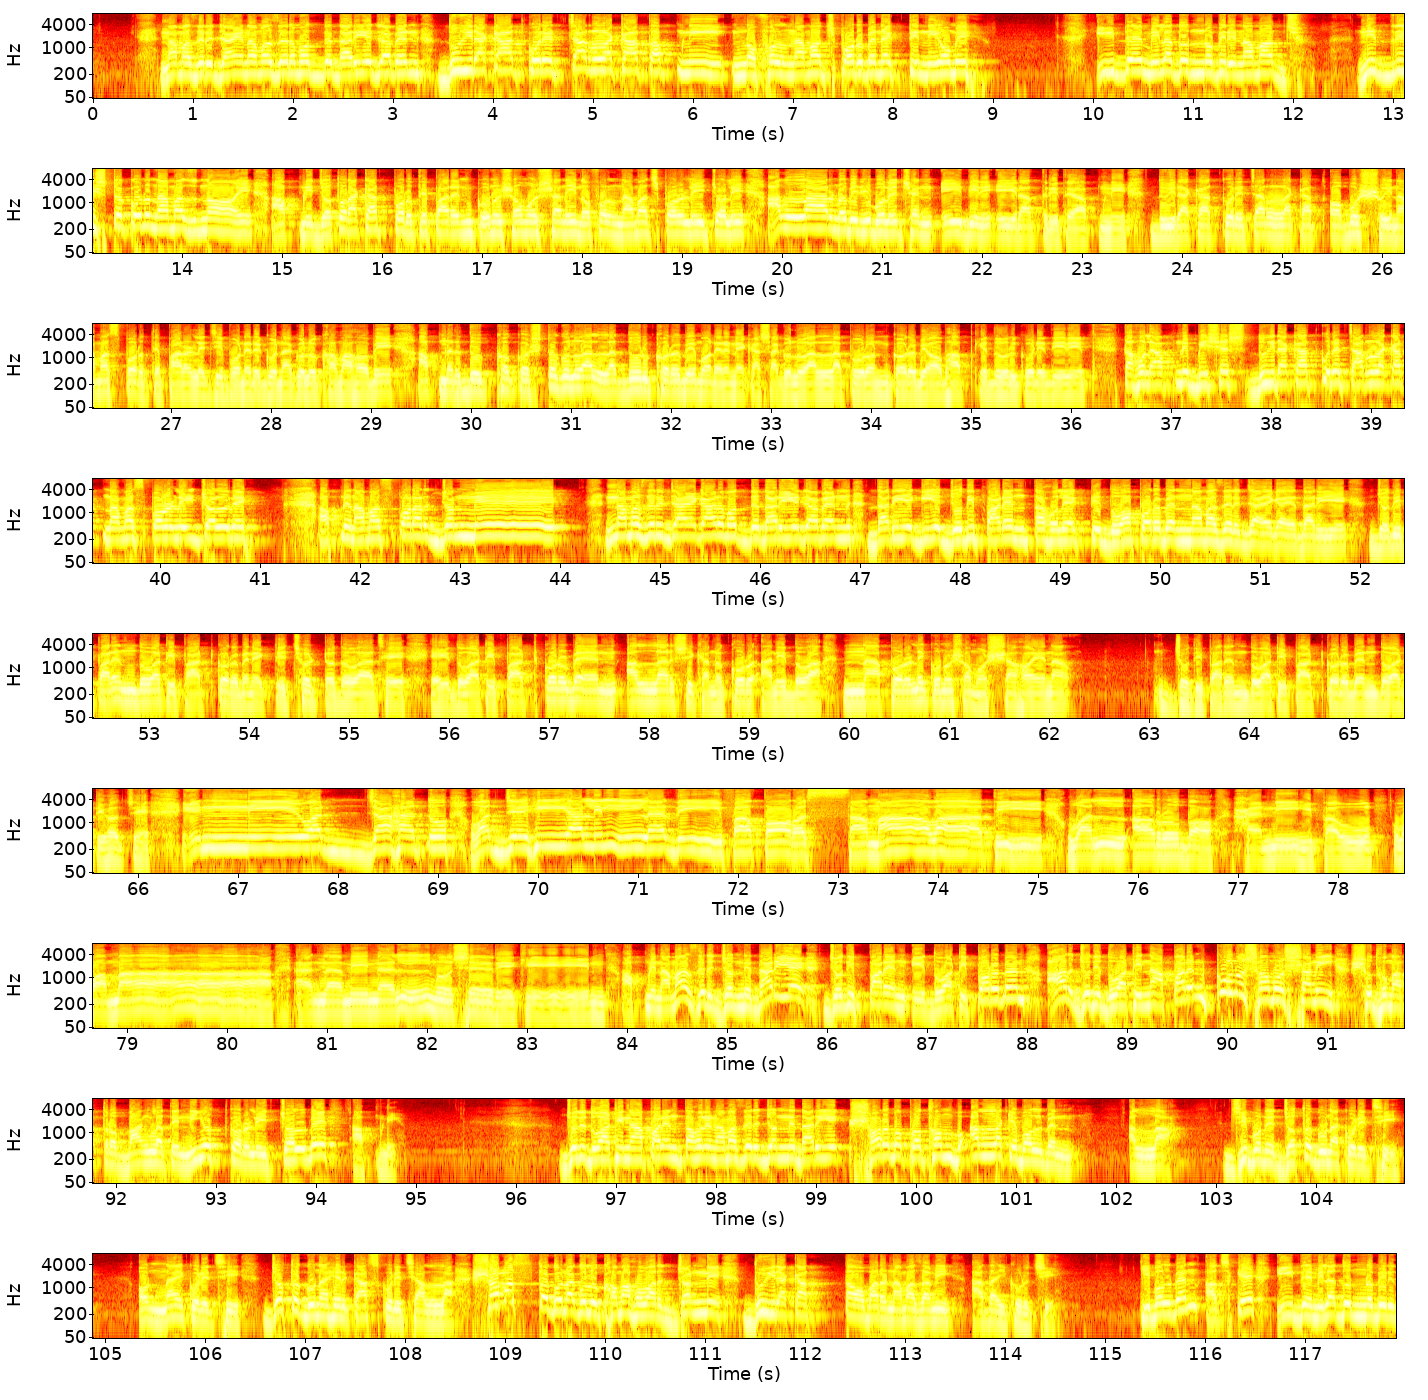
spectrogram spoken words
নামাজের যায় নামাজের মধ্যে দাঁড়িয়ে যাবেন, দুই রাকাত করে চার রাকাত আপনি নফল নামাজ পড়বেন একটি নিয়মে। ঈদে মিলাদুন নবীর নামাজ নির্দিষ্ট কোনো নামাজ নয়। আপনি যত রাকাত পড়তে পারেন, কোনো সমস্যা নেই। নফল নামাজ পড়লেই চলে। আল্লাহর নবীজি বলেছেন, এই দিনে এই রাত্রিতে আপনি দুই রাকাত করে চার রাকাত অবশ্যই নামাজ পড়তে পারলে জীবনের গুণাগুলো ক্ষমা হবে। আপনার দুঃখ, কষ্টগুলো আল্লাহ দূর করবে, মনের নেকাশাগুলো আল্লাহ পূরণ করবে, অভাবকে দূর করে দিবে। তাহলে আপনি বিশেষ দুই রাকাত করে চার রাকাত নামাজ পড়লেই চলবে। আপনি নামাজ পড়ার জন্যে নামাজের জায়গার মধ্যে দাঁড়িয়ে যাবেন। দাঁড়িয়ে গিয়ে যদি পারেন তাহলে একটি দোয়া পড়বেন নামাজের জায়গায় দাঁড়িয়ে। যদি পারেন দোয়াটি পাঠ করবেন, একটি ছোট্ট দোয়া আছে। এই দোয়াটি পাঠ করবেন, আল্লাহর শিখানো কোরআনি দোয়া। না পড়লে কোনো সমস্যা হয় না। যদি পারেন দোয়াটি পাঠ করবেন, দোয়াটি হচ্ছে আপনি নামাজের জন্য দাঁড়িয়ে যদি পারেন এই দোয়াটি পড়বেন, আর যদি দোয়াটি না পারেন, কোনো সমস্যা নেই। শুধুমাত্র বাংলাতে নিয়ত করলেই চলবে আপনি। যদি দোয়াটি না পারেন, তাহলে নামাজের জন্য দাঁড়িয়ে সর্বপ্রথম আল্লাহকে বলবেন, আল্লাহ, জীবনে যত গুণা করেছি, অন্যায় করেছি, যত গুনাহের কাজ করেছি, আল্লাহ, সমস্ত গুণাগুলো ক্ষমা হওয়ার জন্যে দুই রাকাত তাওবার নামাজ আমি আদায় করছি। কি বলবেন? আজকে ঈদে মিলাদুন নবীর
